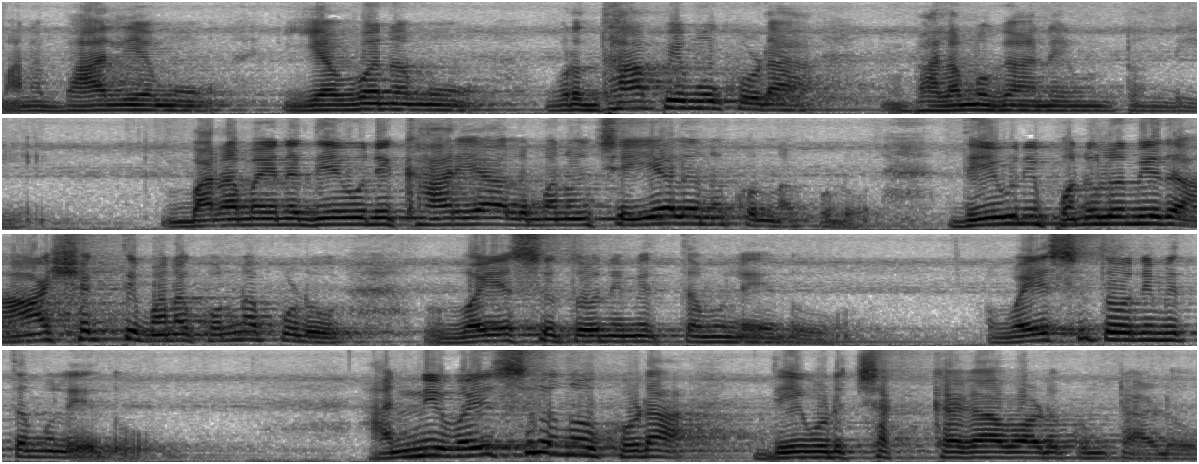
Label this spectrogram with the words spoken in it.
మన బాల్యము యవ్వనము వృద్ధాప్యము కూడా బలముగానే ఉంటుంది. బలమైన దేవుని కార్యాలు మనం చేయాలనుకున్నప్పుడు దేవుని పనుల మీద ఆసక్తి మనకున్నప్పుడు వయస్సుతో నిమిత్తము లేదు. వయస్సుతో నిమిత్తము లేదు. అన్ని వయస్సులను కూడా దేవుడు చక్కగా వాడుకుంటాడు.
